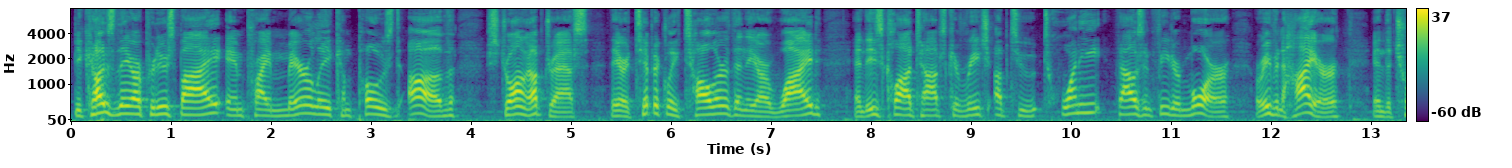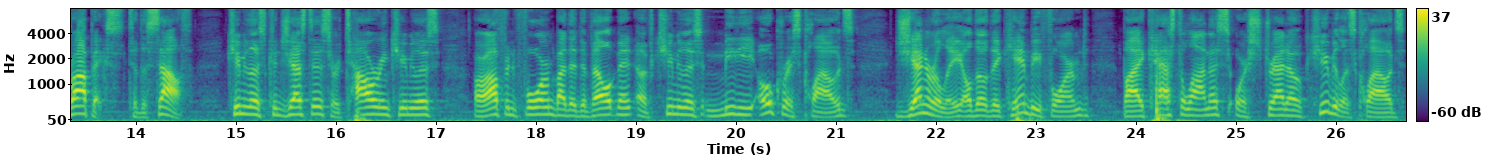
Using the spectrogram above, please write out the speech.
Because they are produced by and primarily composed of strong updrafts, they are typically taller than they are wide, and these cloud tops can reach up to 20,000 feet or more, or even higher in the tropics to the south. Cumulus congestus or towering cumulus are often formed by the development of cumulus mediocris clouds, generally, although they can be formed by castellanus or stratocumulus clouds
